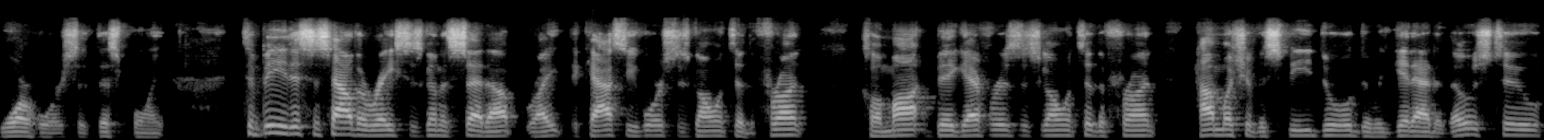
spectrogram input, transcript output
warhorse at this point. To be, this is how the race is going to set up, right? The Casse horse is going to the front. Clement Big Everest is going to the front. How much of a speed duel do we get out of those two?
